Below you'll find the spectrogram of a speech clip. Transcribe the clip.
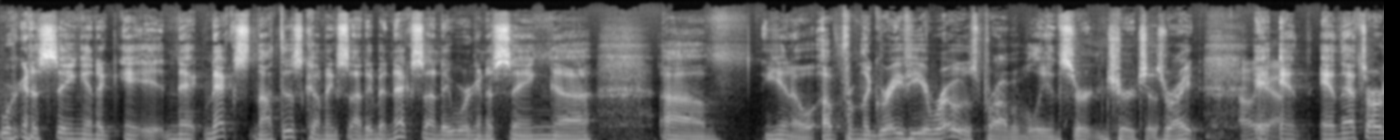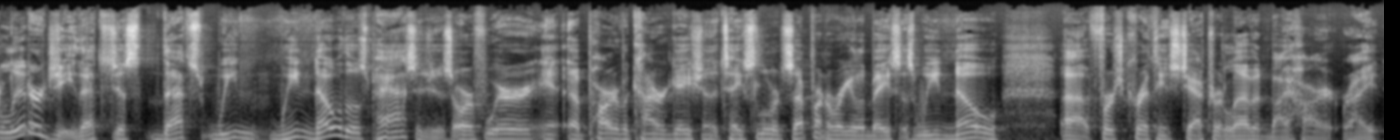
we're going to sing in a in, next, not this coming Sunday, but next Sunday we're going to sing, uh, um, you know, up from the grave he arose, probably in certain churches, right? Oh, And- yeah. and and that's our liturgy. That's just that's we we know those passages. Or if we're a part of a congregation that takes the Lord's Supper on a regular basis, we know uh, First Corinthians chapter eleven by heart. Right.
